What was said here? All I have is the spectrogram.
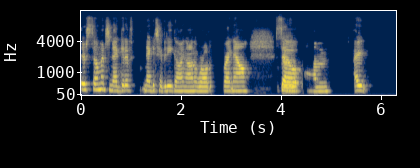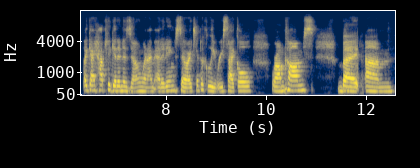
there's so much negative negativity going on in the world right now. So um, I like I have to get in a zone when I'm editing. So I typically recycle rom coms, but um,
